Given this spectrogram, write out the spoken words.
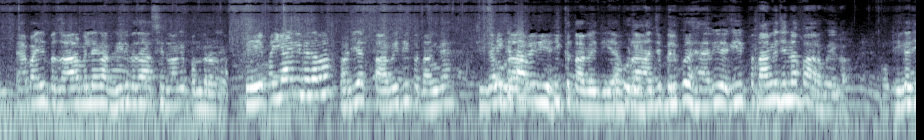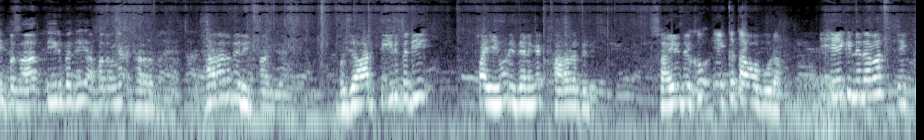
ਇਹ ਬਾਜ਼ਾਰ ਮਿਲੇਗਾ 20 ਰੁਪਏ ਦਾ ਅਸੀਂ ਦਵਾਂਗੇ 15 ਰੁਪਏ ਤੇ ਭਈਆ ਕਿੰਨੇ ਦਾ ਵਾ? ਭਾਜੀ ਇਹ ਤਾਵੇ ਦੀ ਪਤੰਗ ਹੈ। ਠੀਕ ਹੈ ਇੱਕ ਤਾਵੇ ਦੀ ਹੈ? ਇੱਕ ਤਾਵੇ ਦੀ ਹੈ। ਉਡਾਨ 'ਚ ਬਿਲਕੁਲ ਹੈਵੀ ਹੋਏਗੀ ਪਤੰਗ ਜਿੰਨਾ ਭਾਰ ਹੋਏਗਾ। ਠੀਕ ਹੈ ਜੀ ਬਾਜ਼ਾਰ 30 ਰੁਪਏ ਦੀ ਆਪਾਂ ਦਵਾਂਗੇ 18 ਰੁਪਏ ਦੀ। 18 ਰੁਪਏ ਦੀ? ਹਾਂਜੀ ਬਾਜ਼ਾਰ 30 ਰੁਪਏ ਦੀ ਭਾਈ ਹੁਣੀ ਦੇਣਗੇ 18 ਰੁਪਏ ਦੀ। ਸਾਈਜ਼ ਦੇਖੋ ਇੱਕ ਤਾਵਾ ਪੂਰਾ। ਇਹ ਕਿੰਨੇ ਦਾ ਵਾ? ਇੱਕ।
